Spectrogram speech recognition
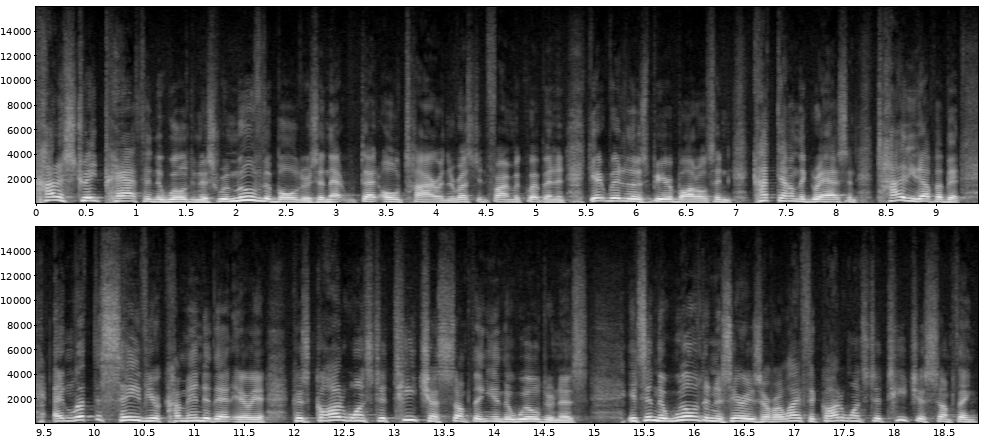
Cut a straight path in the wilderness, remove the boulders and that, that old tire and the rusted farm equipment, and get rid of those beer bottles and cut down the grass and tidy it up a bit. And let the Savior come into that area because God wants to teach us something in the wilderness. It's in the wilderness areas of our life that God wants to teach us something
